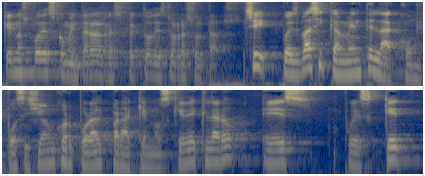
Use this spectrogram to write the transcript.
¿qué nos puedes comentar al respecto de estos resultados? Sí, pues básicamente la composición corporal para que nos quede claro es pues que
